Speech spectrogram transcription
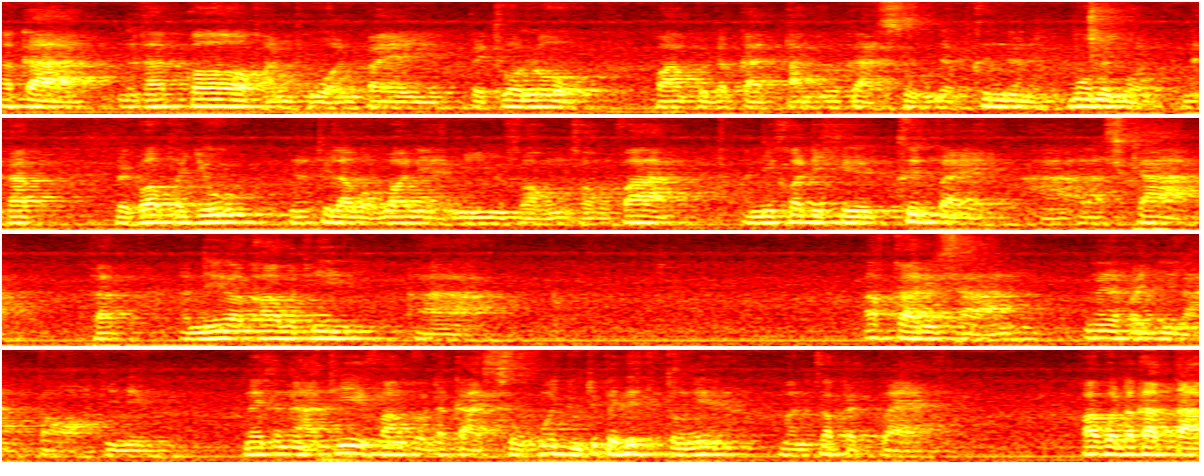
อากาศนะครับก็ผันผวนไปไปทั่วโลก ความกดอากาศต่ำกดอากาศสูงเนี่ยขึ้นกันมั่วไปหมดนะครับโดยเฉพาะพายุนะที่เราบอกว่าเนี่ยมีอยู่สองสองฝ้า อันนี้ก็ดีคือขึ้นไปหา阿拉สกาครับอันนี้ก็เข้ามาที่อั ฟกานิสถานน่าจะไปอิหร่านต่อทีนึงในขณะที่ความกดอากาศสูงมันอยู่ที่ประเทศตรงนี้มันก็แปลกๆความกดอากาศต่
